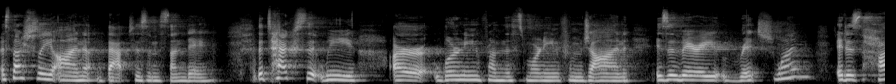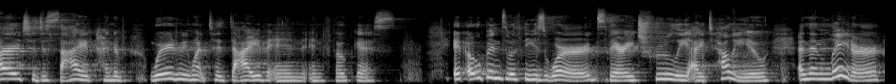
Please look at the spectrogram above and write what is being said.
especially on Baptism Sunday. The text that we are learning from this morning from John is a very rich one. It is hard to decide kind of where do we want to dive in and focus. It opens with these words, very truly I tell you, and then later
